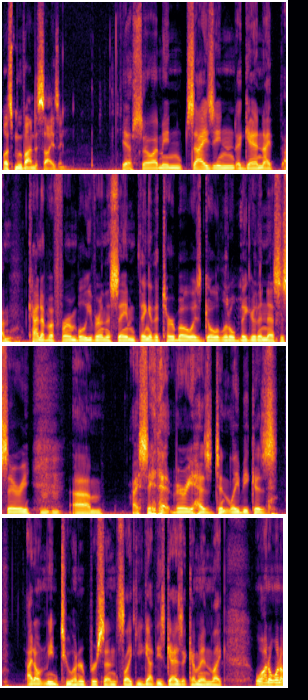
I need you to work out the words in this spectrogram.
Let's move on to sizing. Yeah, so I mean, sizing again. I, I'm kind of a firm believer in the same thing of the turbo is go a little bigger than necessary. Um, I say that very hesitantly because I don't mean 200. percent It's like you got these guys that come in like, well, I don't want to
